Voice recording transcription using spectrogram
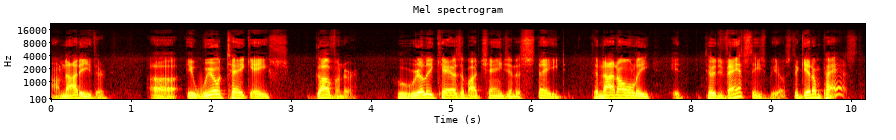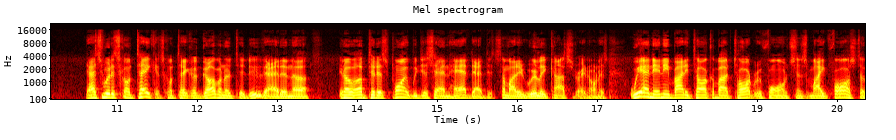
I'm not either. Uh, it will take a governor who really cares about changing the state to not only it, to advance these bills to get them passed. That's what it's going to take. It's going to take a governor to do that. And uh, you know, up to this point, we just hadn't had that. That somebody really concentrate on this. We hadn't anybody talk about tort reform since Mike Foster,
